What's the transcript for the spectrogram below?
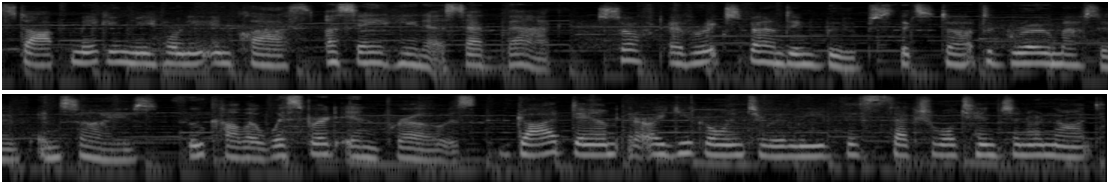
Stop making me horny in class. Asahina said back. Soft ever expanding boobs that start to grow massive in size. Fukawa whispered in prose. God damn it are you going to relieve this sexual tension or not?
